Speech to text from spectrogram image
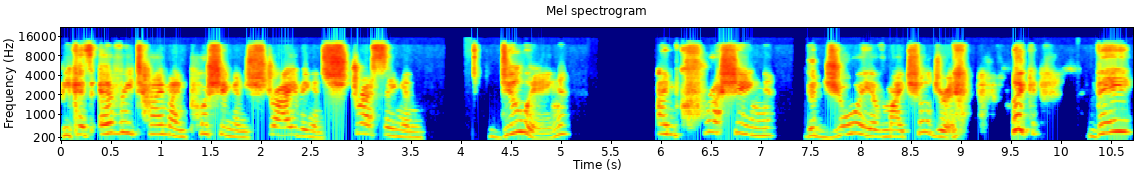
because every time I'm pushing and striving and stressing and doing, I'm crushing the joy of my children. like, they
